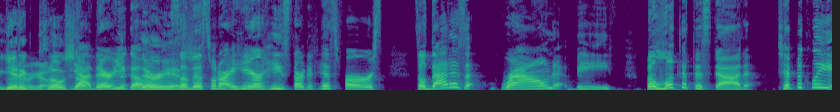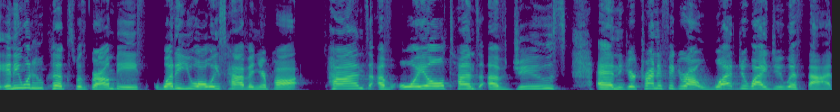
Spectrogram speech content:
Get There it go. close yeah, there you go. There he is. So this one right here, he started his first. So that is ground beef. But look at this, Dad. Typically, anyone who cooks with ground beef, what do you always have in your pot? Tons of oil, tons of juice, and you're trying to figure out what do I do with that.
